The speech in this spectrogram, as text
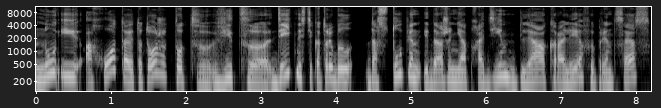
Ну и охота – это тоже тот вид э, деятельности, который был доступен и даже необходим для королев и принцесс.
